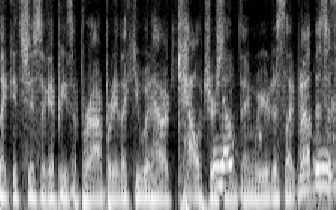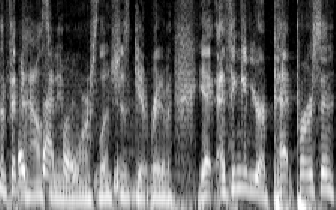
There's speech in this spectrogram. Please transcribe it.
Like it's just like a piece of property, like you would have a couch or Nope. something where you're just like, well, this doesn't fit in the house anymore, so let's just get rid of it. Yeah, I think if you're a pet person,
